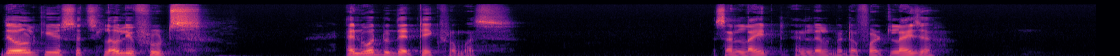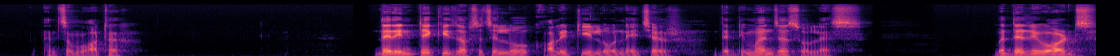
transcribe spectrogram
They all give such lovely fruits. And what do they take from us? Sunlight and a little bit of fertilizer and some water. Their intake is of such a low quality, low nature, their demands are so less. But their rewards,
